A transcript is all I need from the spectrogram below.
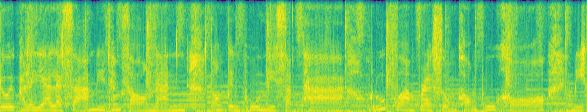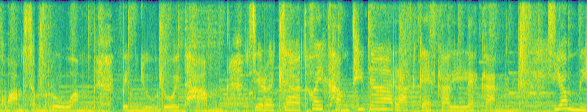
โดยภรรยาและสามีทั้งสองนั้น ต้องเป็นผู้มีศรัทธา รู้ความประสงค์ของผู้ขอ มีความสำรวม เป็นอยู่โดยธรรม เจรจาถ้อยคำที่น่ารักแก่กันและกัน ย่อมมี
